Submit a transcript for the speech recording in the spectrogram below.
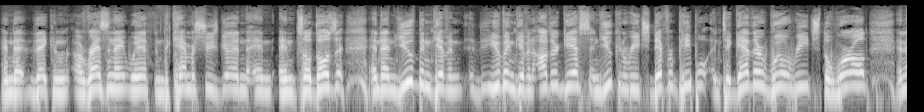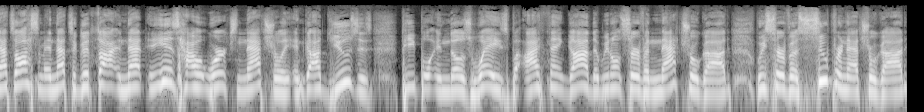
and that they can uh, resonate with, and the chemistry's good. And, and and so those, and then you've been given you've been given other gifts, and you can reach different people, and together we'll reach the world, and that's awesome, and that's a good thought, and that is how it works works naturally, and God uses people in those ways. But I thank God that we don't serve a natural God, we serve a supernatural God,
